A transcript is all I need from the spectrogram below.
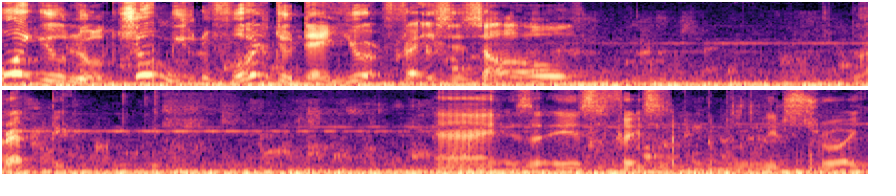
Oh, you look so beautiful today. Your face is all crappy. Nah, his, his face has been completely destroyed.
